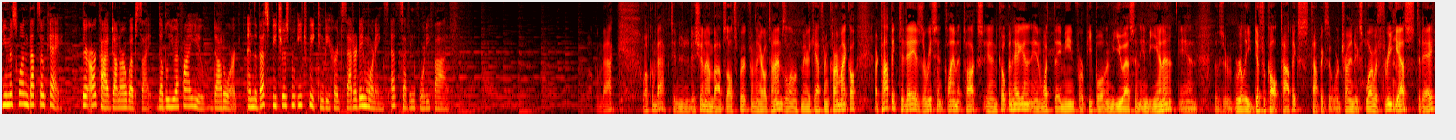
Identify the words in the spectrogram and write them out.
you miss one, that's okay. They're archived on our website, wfiu.org, and the best features from each week can be heard Saturday mornings at 745. Back. Welcome back to Noon Edition. I'm Bob Zaltsberg from the Herald Times, along with Mary Catherine Carmichael. Our topic today is the recent climate talks in Copenhagen and what they mean for people in the U.S. and Indiana. And those are really difficult topics, topics that we're trying to explore with three guests today.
